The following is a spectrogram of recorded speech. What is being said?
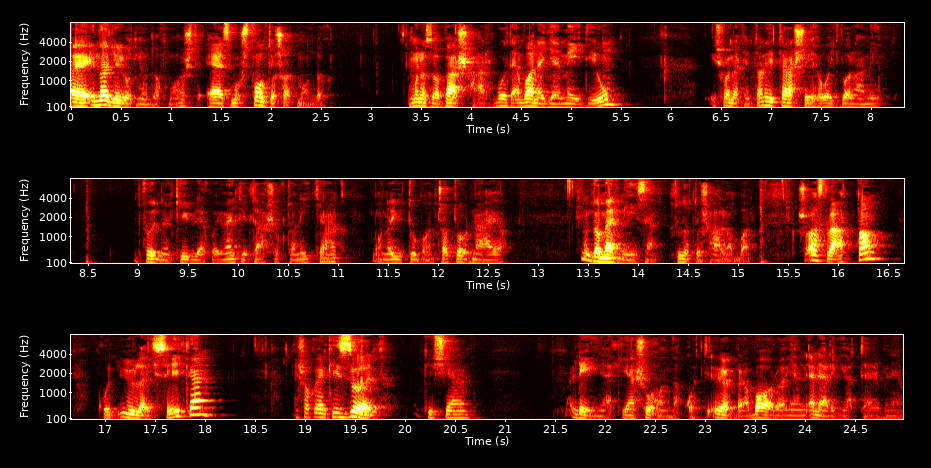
én nagyon jót mondok most, ez most fontosat mondok. Van az a Bashar, volt, van egy ilyen médium, és vannak ilyen tanításai, hogy valami földön kívülek vagy mentitások tanítják, van a Youtube-on csatornája. Mondom, megnézem, tudatos államban. És azt láttam, hogy ül egy széken, és akkor ilyen kis zöld, kis ilyen lények, ilyen sohannak ott a balra, ilyen energiaterménél.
